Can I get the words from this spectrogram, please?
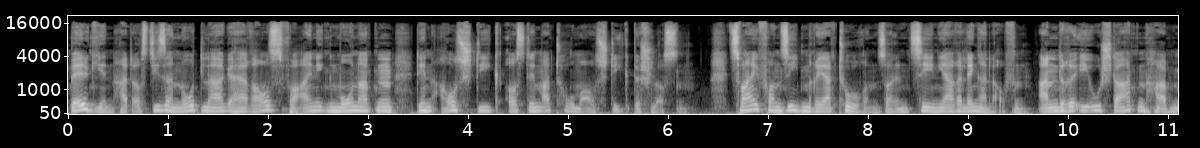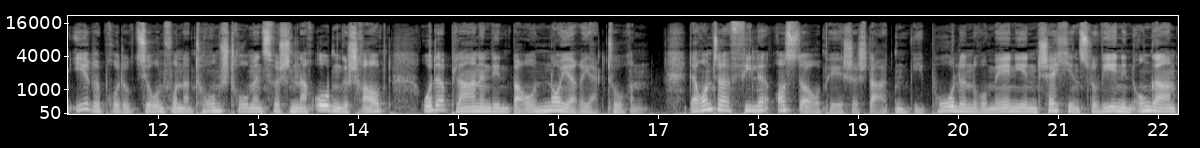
Belgien hat aus dieser Notlage heraus vor einigen Monaten den Ausstieg aus dem Atomausstieg beschlossen. Zwei von sieben Reaktoren sollen zehn Jahre länger laufen. Andere EU-Staaten haben ihre Produktion von Atomstrom inzwischen nach oben geschraubt oder planen den Bau neuer Reaktoren. Darunter viele osteuropäische Staaten wie Polen, Rumänien, Tschechien, Slowenien, Ungarn,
